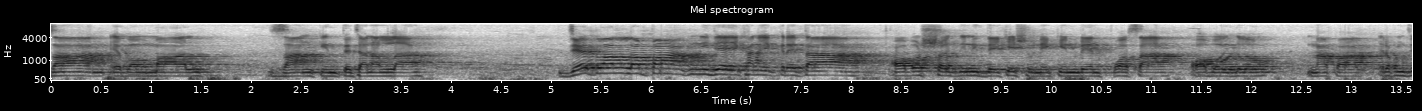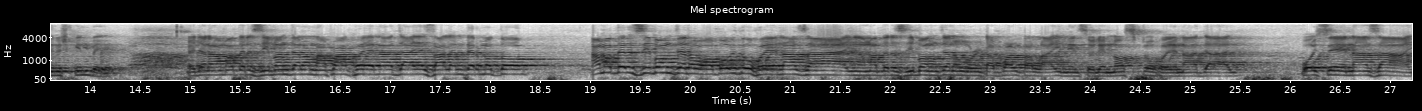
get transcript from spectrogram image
জান এবং মাল। জান কিনতে চান আল্লাহ। যেহেতু আল্লাহ পাক নিজে এখানে ক্রেতা, অবশ্যই তিনি দেখে শুনে কিনবেন, পচা, অবৈধ, নাপাক, এরকম জিনিস কিনবেন। এই আমাদের জীবন যেন নাপাক হয়ে না যায়, জালেমদের মতো। আমাদের জীবন যেন অবৈধ হয়ে না যায়, আমাদের জীবন যেন উল্টা পাল্টা লাইনে চলে নষ্ট হয়ে না যায় পয়সে না যায়,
